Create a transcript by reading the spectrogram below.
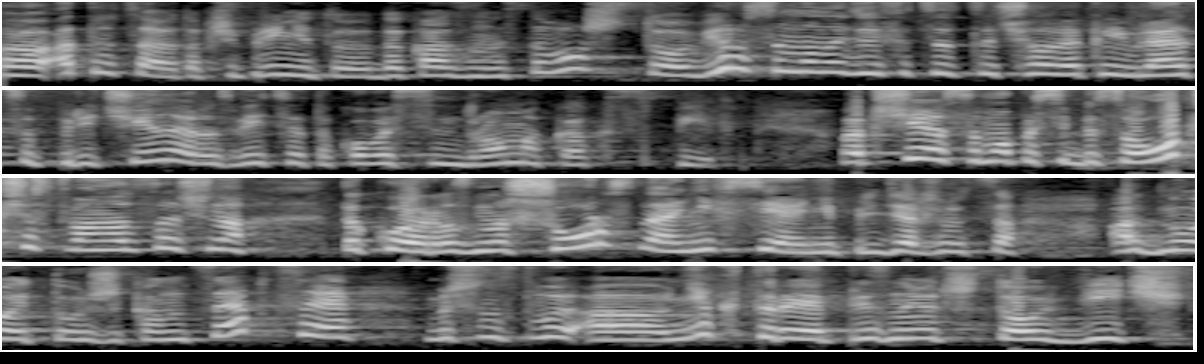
Э, отрицают общепринятую доказанность того, что вирус иммунодефицита человека является причиной развития такого синдрома, как СПИД. Вообще, само по себе сообщество, оно достаточно такое разношерстное, не все они придерживаются одной и той же концепции. Большинство, э, некоторые признают, что ВИЧ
